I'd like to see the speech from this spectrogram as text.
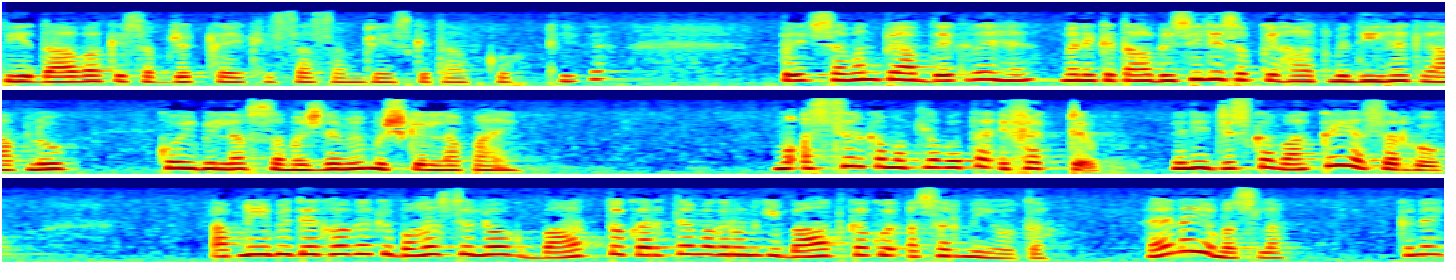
تو یہ دعوی کے سبجیکٹ کا ایک حصہ سمجھے اس کتاب کو، ٹھیک ہے؟ پیج سیون پہ آپ دیکھ رہے ہیں، میں نے کتاب اسی لیے سب کے ہاتھ میں دی ہے کہ آپ لوگ کوئی بھی لفظ سمجھنے میں مشکل نہ پائیں۔ مؤثر کا مطلب ہوتا ہے افیکٹو یعنی جس کا واقعی اثر ہو۔ آپ نے یہ بھی دیکھا ہوگا کہ بہت سے لوگ بات تو کرتے ہیں مگر ان کی بات کا کوئی اثر نہیں ہوتا۔ ہے نا یہ مسئلہ؟ کہ نہیں؟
